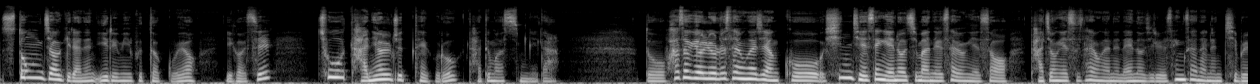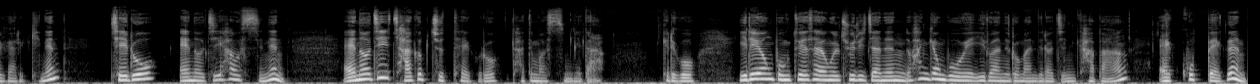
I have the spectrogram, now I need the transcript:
수동적이라는 이름이 붙었고요. 이것을 초단열 주택으로 다듬었습니다. 또 화석 연료를 사용하지 않고 신재생 에너지만을 사용해서 가정에서 사용하는 에너지를 생산하는 집을 가리키는 제로 에너지 하우스는 에너지 자급 주택으로 다듬었습니다. 그리고 일회용 봉투의 사용을 줄이자는 환경보호의 일환으로 만들어진 가방 에코백은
